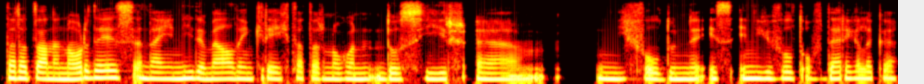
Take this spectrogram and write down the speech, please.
dat het dan in orde is en dat je niet de melding krijgt dat er nog een dossier um, niet voldoende is ingevuld of dergelijke.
